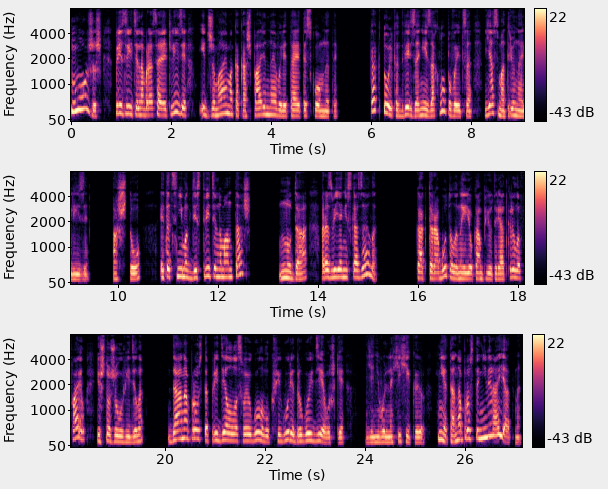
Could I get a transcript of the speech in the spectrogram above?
«Можешь», — презрительно бросает Лизи, и Джемайма, как ошпаренная, вылетает из комнаты. Как только дверь за ней захлопывается, я смотрю на Лизи. «А что? Этот снимок действительно монтаж?» «Ну да, разве я не сказала?» Как-то работала на ее компьютере, открыла файл и что же увидела? Да она просто приделала свою голову к фигуре другой девушки. Я невольно хихикаю. Нет, она просто невероятна.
